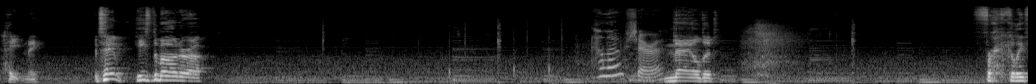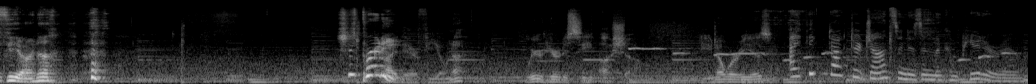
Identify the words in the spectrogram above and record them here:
hate me. It's him. He's the murderer. Hello, Sheriff. Nailed it. Freckly Fiona. She's pretty. Hi there, Fiona. We're here to see Usher. Do you know where he is? I think Dr. Johnson is in the computer room.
